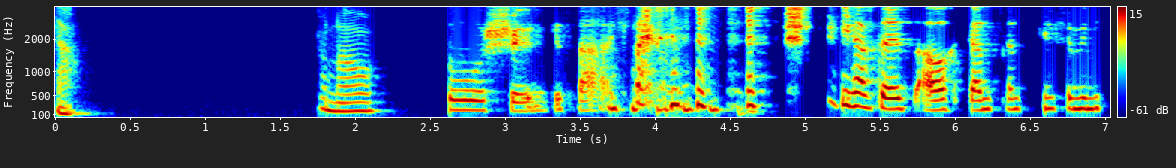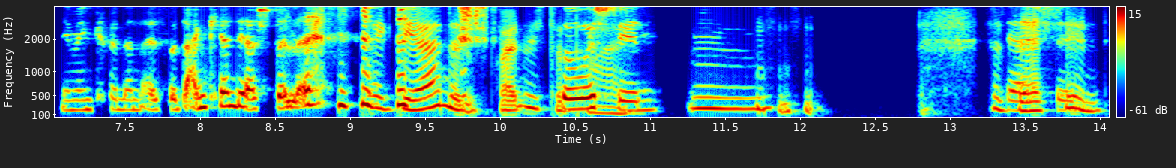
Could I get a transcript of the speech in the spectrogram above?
Ja, genau so schön gesagt. ich habe da jetzt auch ganz, ganz viel für mich mitnehmen können. Also danke an der Stelle. Sehr gerne, das freut mich total. So schön. Mm. Sehr, Sehr schön. schön.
